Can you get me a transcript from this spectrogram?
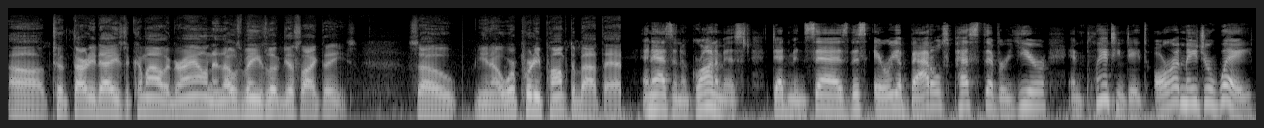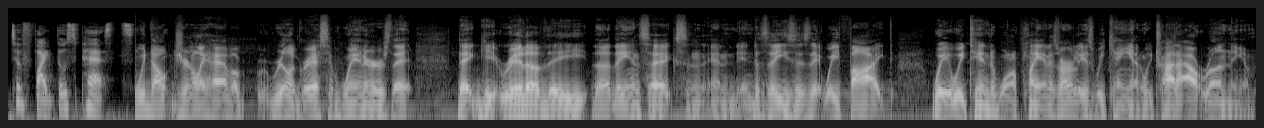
Uh, took 30 days to come out of the ground, and those beans look just like these. So, you know, we're pretty pumped about that. And as an agronomist, Dedman says this area battles pests every year, and planting dates are a major way to fight those pests. We don't generally have a real aggressive winters that, that get rid of the, the, the insects and, and, and diseases that we fight we, we tend to want to plant as early as we can. We try to outrun them.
